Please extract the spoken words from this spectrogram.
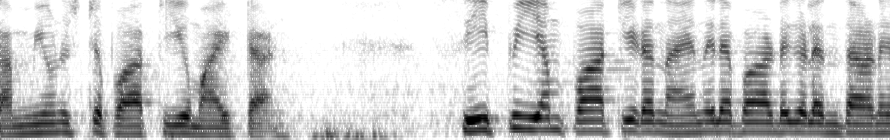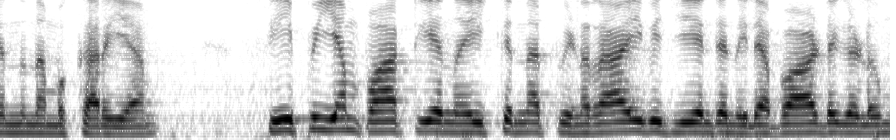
കമ്മ്യൂണിസ്റ്റ് പാർട്ടിയുമായിട്ടാണ്. സി പി എം പാർട്ടിയുടെ നയനിലപാടുകൾ എന്താണ് എന്ന് നമുക്കറിയാം. സി പി എം പാർട്ടിയെ നയിക്കുന്ന പിണറായി വിജയന്റെ നിലപാടുകളും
